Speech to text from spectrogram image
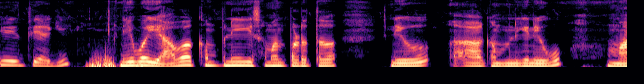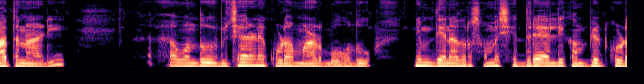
ಈ ರೀತಿಯಾಗಿ ನೀವು ಯಾವ ಕಂಪ್ನಿಗೆ ಸಂಬಂಧಪಡುತ್ತೋ ನೀವು ಆ ಕಂಪ್ನಿಗೆ ನೀವು ಮಾತನಾಡಿ ಒಂದು ವಿಚಾರಣೆ ಕೂಡ ಮಾಡಬಹುದು. ನಿಮ್ಮದೇನಾದರೂ ಸಮಸ್ಯೆ ಇದ್ದರೆ ಅಲ್ಲಿ ಕಂಪ್ಲೀಟ್ ಕೂಡ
